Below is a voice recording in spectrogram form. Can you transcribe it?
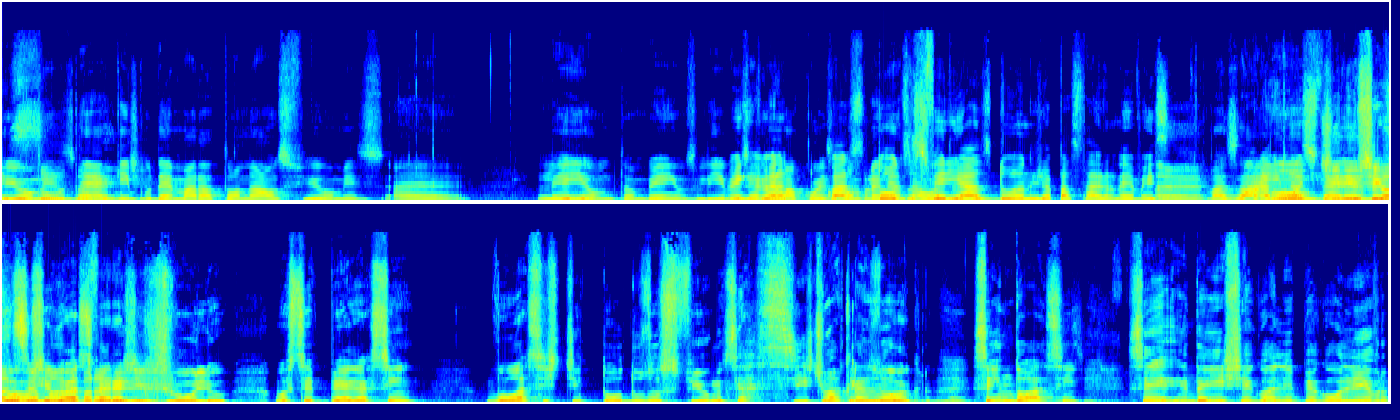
os filmes, né? Totalmente. Quem puder maratonar os filmes, é, leiam também os livros, Bem que agora uma coisa quase complementa todos os feriados do ano já passaram, né? Mas é. Mas ainda Ó, as férias chegou chegou as férias de julho, você pega assim, vou assistir todos os filmes, você assiste um atrás do outro. Sem dó, assim. Você, E daí chegou ali, pegou o livro,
